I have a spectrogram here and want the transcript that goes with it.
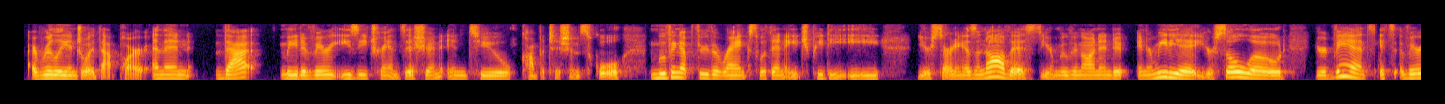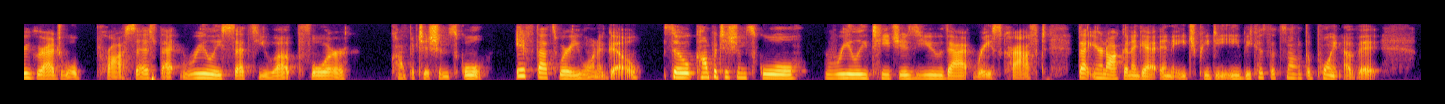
I really enjoyed that part. And then that made a very easy transition into competition school. Moving up through the ranks within HPDE, you're starting as a novice, you're moving on into intermediate, you're soloed, you're advanced. It's a very gradual process that really sets you up for competition school if that's where you want to go. So, competition school really teaches you that racecraft that you're not going to get in HPDE because that's not the point of it.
